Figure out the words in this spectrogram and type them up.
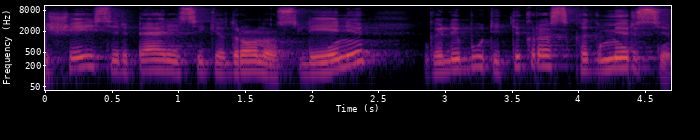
išeis ir pereisi Kedronos lėnį, gali būti tikras, kad mirsi.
